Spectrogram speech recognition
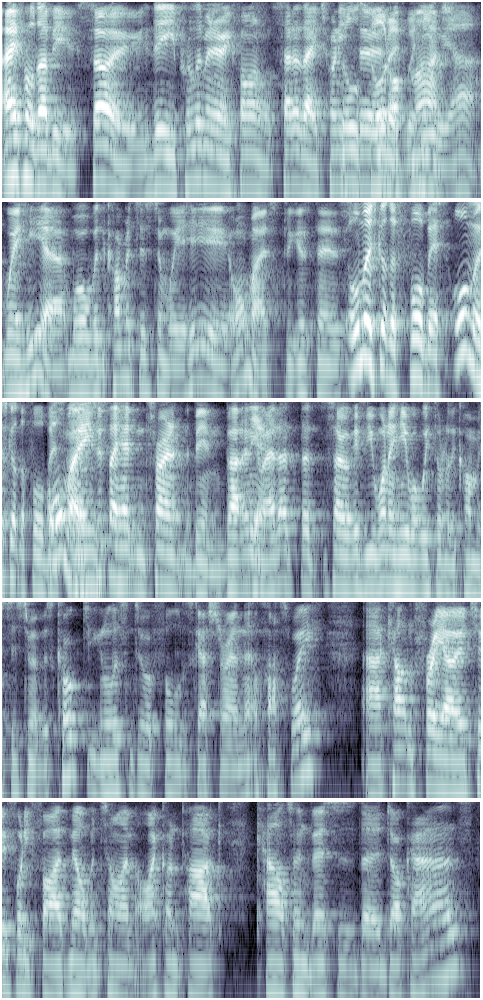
AFLW. So the preliminary finals Saturday, twenty third of We're here, March. we are. We're here. Well, with the conference system, we're here almost because there's Almost got the four best. Almost got the four best almost teams. if they hadn't thrown it in the bin. But anyway, Yeah. that's that's. So if you want to hear what we thought of the conference system, it was cooked. You can listen to a full discussion around that last week. Uh, Carlton Freo, two forty five Melbourne time, Ikon Park, Carlton versus the Dockers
